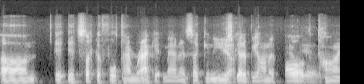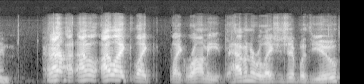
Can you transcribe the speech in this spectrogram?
um, it, it's like a full time racket, man. It's like you, know, you just got to be on it all Really the time. And I, I, I I like like like Rami having a relationship with you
